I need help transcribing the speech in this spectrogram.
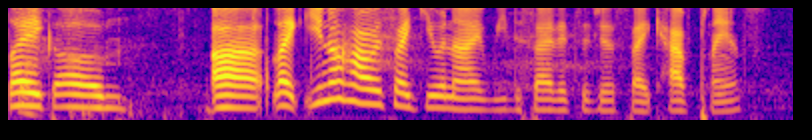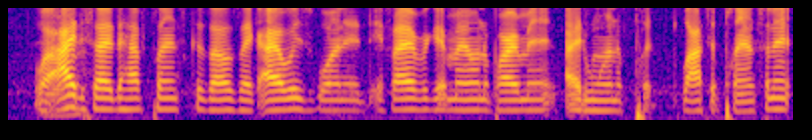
Like um uh like you know how it's like you and I we decided to just like have plants. Well, I decided to have plants because I was like I always wanted if I ever get my own apartment, I'd want to put lots of plants in it.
